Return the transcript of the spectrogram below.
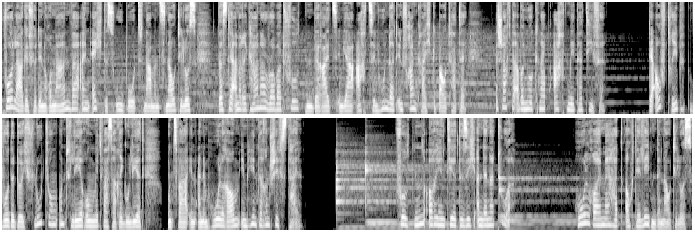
Vorlage für den Roman war ein echtes U-Boot namens Nautilus, das der Amerikaner Robert Fulton bereits im Jahr 1800 in Frankreich gebaut hatte. Es schaffte aber nur knapp acht Meter Tiefe. Der Auftrieb wurde durch Flutung und Leerung mit Wasser reguliert und zwar in einem Hohlraum im hinteren Schiffsteil. Fulton orientierte sich an der Natur. Hohlräume hat auch der lebende Nautilus,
